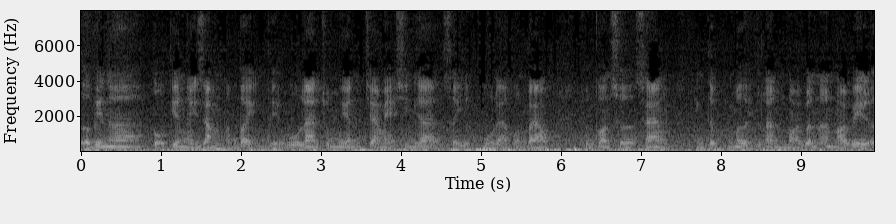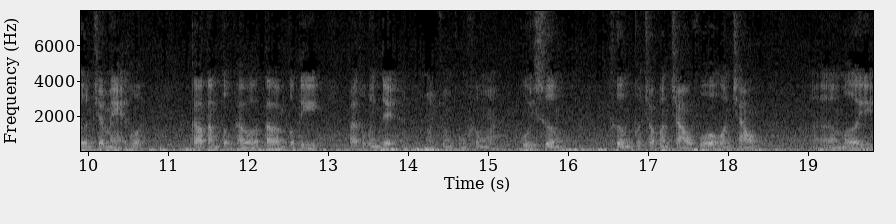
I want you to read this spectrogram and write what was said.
Ở bên uh, tổ tiên ngày rằm tháng 7 thế vô lan trung nguyên cha mẹ sinh ra xây dựng phù la con báo chúng con sửa sang thành tâm kính mời. Tức là nói vẫn à, nói về ơn cha mẹ thôi. Cao tầng tổ khảo cao tầng cổ tỷ và thúc anh đệ nói chung cũng không à, cúi xương thương cho con cháu phù hộ con cháu. Uh, mời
